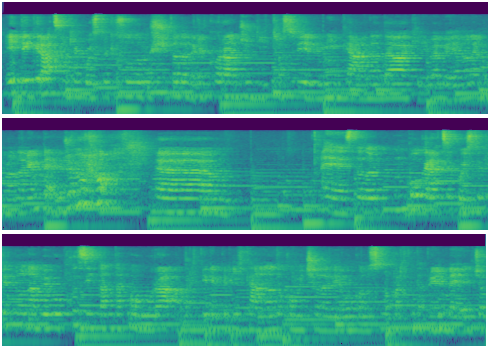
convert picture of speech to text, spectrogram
ed è grazie anche a questo che sono riuscita ad avere il coraggio di trasferirmi in Canada, che vabbè non è come andare in Belgio, però... Eh, è stato un po' grazie a questo che avevo così tanta paura a partire per il Canada come ce l'avevo quando sono partita per il Belgio.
